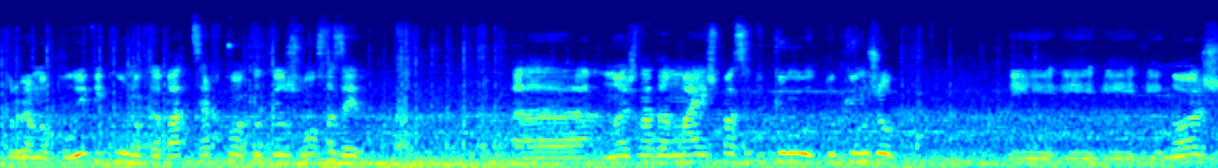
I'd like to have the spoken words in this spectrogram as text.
o programa político nunca bate certo com aquilo que eles vão fazer. Ah, mas nada mais passa do que, um, do que um jogo. E, e, e, nós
